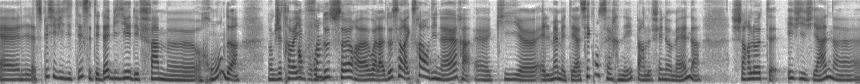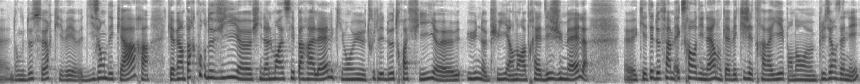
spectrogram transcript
Euh, la spécificité, c'était d'habiller des femmes euh, rondes. Donc j'ai travaillé pour deux sœurs, euh, voilà, deux sœurs extraordinaires qui elles-mêmes étaient assez concernées par le phénomène. Charlotte et Viviane, donc deux sœurs qui avaient dix ans d'écart, qui avaient un parcours de vie finalement assez parallèle, qui ont eu toutes les deux trois filles, une puis un an après des jumelles, qui étaient deux femmes extraordinaires, donc avec qui j'ai travaillé pendant plusieurs années.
